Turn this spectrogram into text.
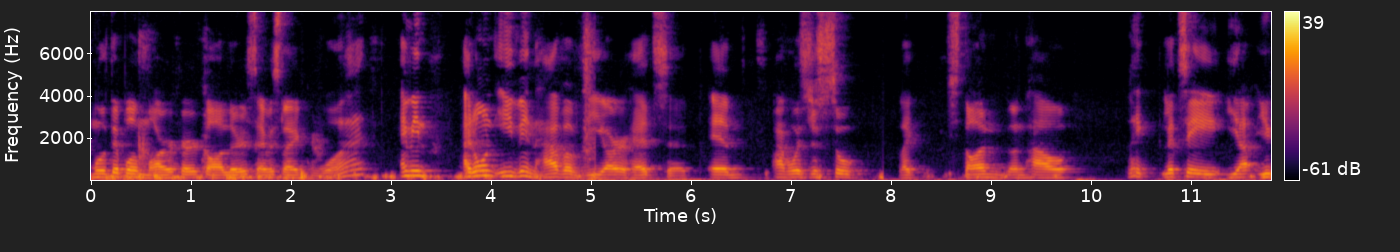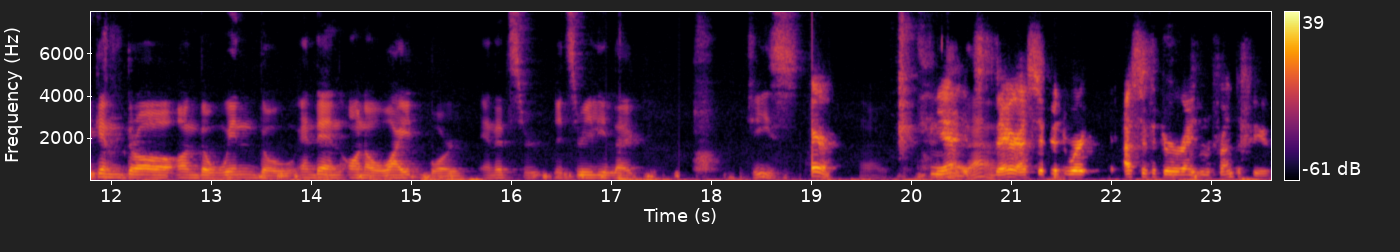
multiple marker colors, I was like, what? I mean, I don't even have a VR headset, and I was just so like stunned on how like let's say yeah you can draw on the window and then on a whiteboard and it's it's really like jeez There. Uh, Yeah, Like it's that. there as if it were, as if it were right in front of you.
